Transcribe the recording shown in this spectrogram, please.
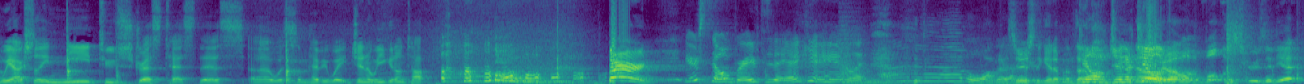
We actually need to stress test this uh, with some heavy weight. Jenna, will you get on top? Burn! You're so brave today. I can't handle it. No, seriously, get up on top. Kill him, Jenna, No, kill we him. don't have all the bolt the screws in yet.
